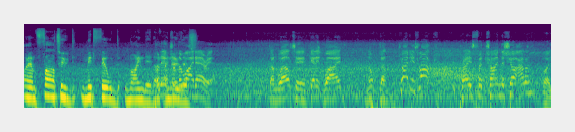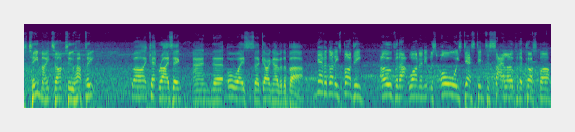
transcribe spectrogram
I am far too midfield minded. I, Put I in know from the this. wide area. Done well to get it wide. Not done. Tried his luck. Praise for trying the shot, Alan. Well, his teammates aren't too happy. Well, it kept rising and uh, always uh, going over the bar. Never got his body over that one, and it was always destined to sail over the crossbar.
